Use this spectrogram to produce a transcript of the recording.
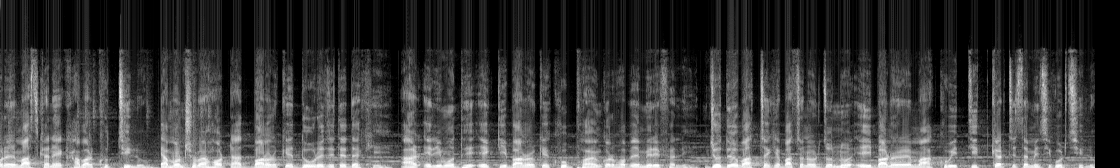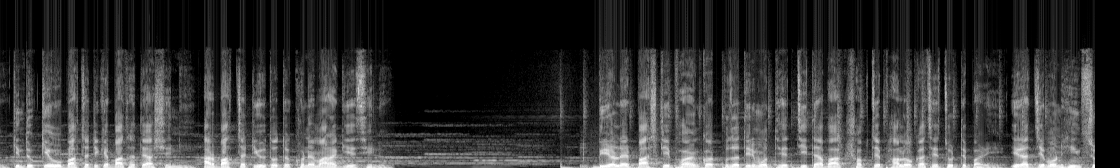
জঙ্গলের মাঝখানে খাবার খুঁজছিল। এমন সময় হঠাৎ বানরকে দৌড়ে যেতে দেখে, আর এরই মধ্যে একটি বানরকে খুব ভয়ঙ্করভাবে মেরে ফেলে। যদিও বাচ্চাকে বাঁচানোর জন্য এই বানরের মা খুবই চিৎকার চেঁচামেচি করছিল, কিন্তু কেউ বাচ্চাটিকে বাঁচাতে আসেনি, আর বাচ্চাটিও ততক্ষণে মারা গিয়েছিল। বিড়ালের পাঁচটি ভয়ঙ্কর প্রজাতির মধ্যে চিতাবাঘ সবচেয়ে ভালো গাছে চড়তে পারে। এরা যেমন হিংস্র,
